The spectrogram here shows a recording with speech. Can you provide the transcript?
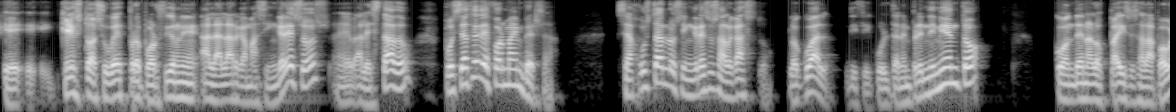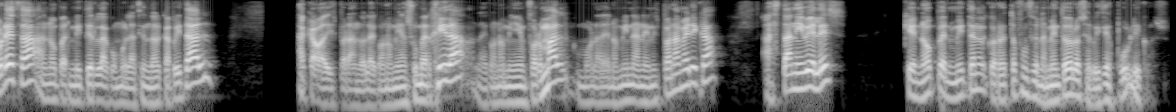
que, esto a su vez proporcione a la larga más ingresos eh, al Estado, pues se hace de forma inversa se ajustan los ingresos al gasto, lo cual dificulta el emprendimiento, condena a los países a la pobreza al no permitir la acumulación del capital, acaba disparando la economía sumergida, la economía informal, como la denominan en Hispanoamérica, hasta niveles que no permiten el correcto funcionamiento de los servicios públicos.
